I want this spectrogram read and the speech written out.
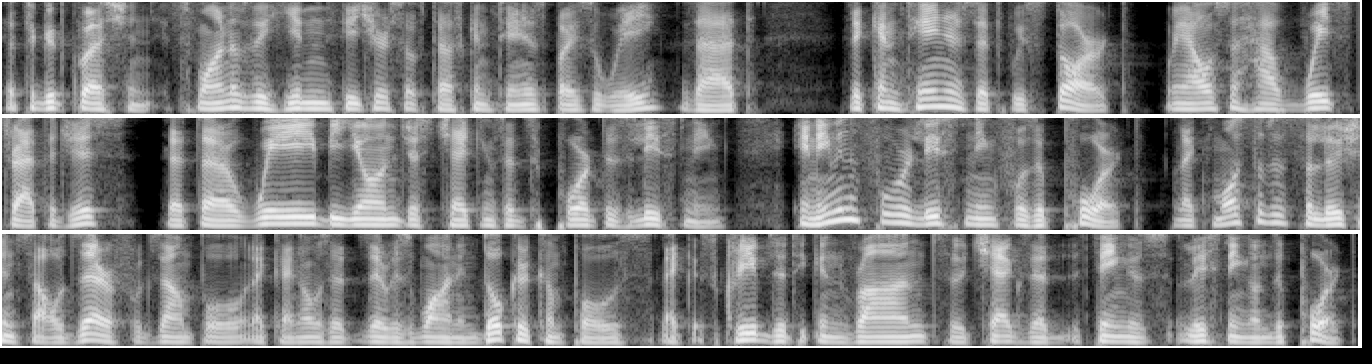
That's a good question. It's one of the hidden features of Testcontainers, by the way, that the containers that we start, we also have wait strategies that are way beyond just checking that the port is listening. And even for listening for the port, like most of the solutions out there, for example, like I know that there is one in Docker Compose, like a script that you can run to check that the thing is listening on the port.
